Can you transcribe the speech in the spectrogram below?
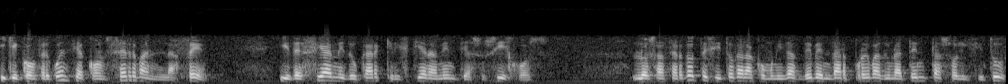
y que con frecuencia conservan la fe y desean educar cristianamente a sus hijos, los sacerdotes y toda la comunidad deben dar prueba de una atenta solicitud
